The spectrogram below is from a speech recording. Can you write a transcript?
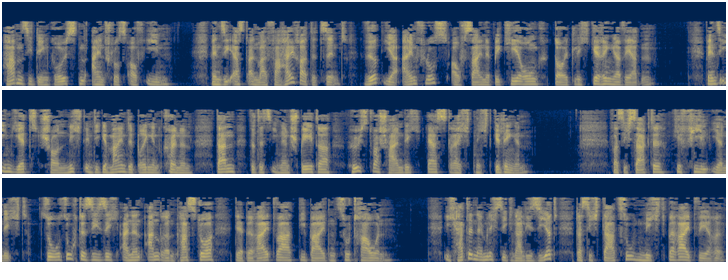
haben Sie den größten Einfluss auf ihn. Wenn sie erst einmal verheiratet sind, wird ihr Einfluss auf seine Bekehrung deutlich geringer werden. Wenn Sie ihn jetzt schon nicht in die Gemeinde bringen können, dann wird es Ihnen später höchstwahrscheinlich erst recht nicht gelingen. Was ich sagte, gefiel ihr nicht. So suchte sie sich einen anderen Pastor, der bereit war, die beiden zu trauen. Ich hatte nämlich signalisiert, dass ich dazu nicht bereit wäre.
